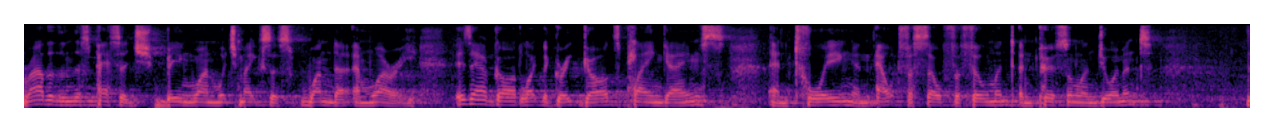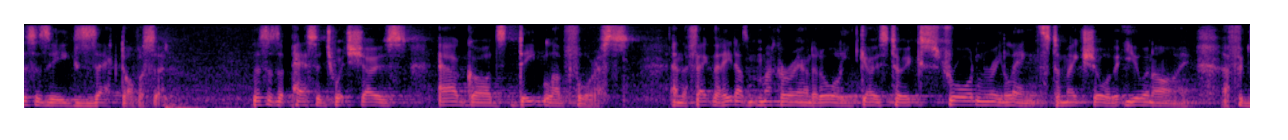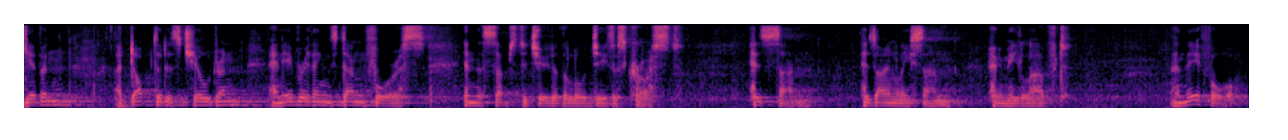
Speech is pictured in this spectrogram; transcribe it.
rather than this passage being one which makes us wonder and worry, is our God like the Greek gods playing games and toying and out for self fulfillment and personal enjoyment? This is the exact opposite. This is a passage which shows our God's deep love for us and the fact that He doesn't muck around at all. He goes to extraordinary lengths to make sure that you and I are forgiven, adopted as children, and everything's done for us in the substitute of the Lord Jesus Christ, His Son, His only Son, whom He loved. And therefore,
